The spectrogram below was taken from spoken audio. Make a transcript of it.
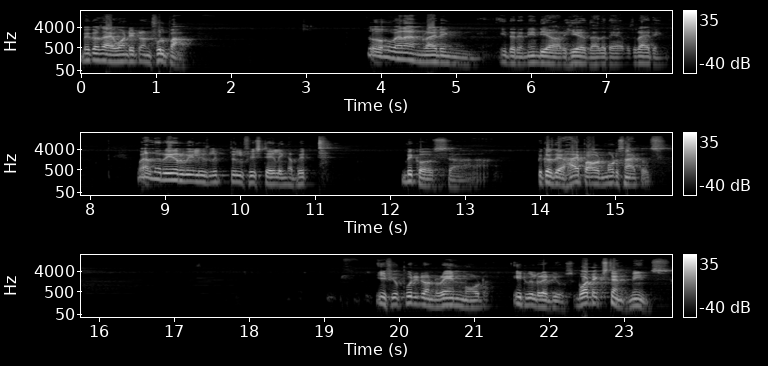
because I want it on full power. So when I'm riding either in India or here, the other day I was riding, well, the rear wheel is little fishtailing a bit because, uh, because they're high-powered motorcycles. If you put it on rain mode, it will reduce. What extent means?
